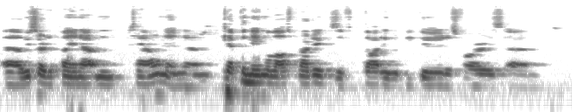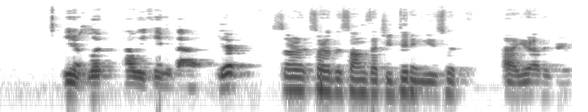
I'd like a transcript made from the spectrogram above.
uh, we started playing out in town and um, kept the name The Lost Project because we thought it would be good as far as um, you know what how we came about. Yep, sort of sort of the songs that you didn't use with uh, your other group.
